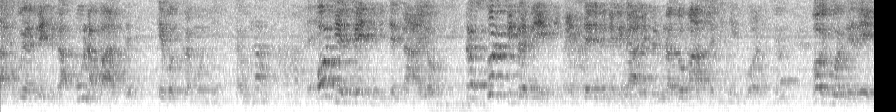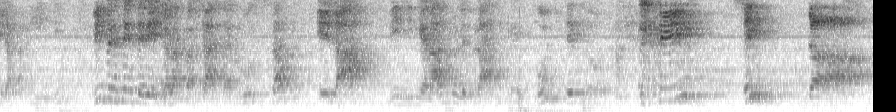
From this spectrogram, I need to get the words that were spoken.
dato, voi avete da una parte e vostra moglie da un'altra. Oggi è il 20 di gennaio, trascorsi tre mesi nel termine legale per una domanda di divorzio, voi tornerete a Parigi, vi presenterete all'ambasciata russa e là vi indicheranno le pratiche ulteriori. Sì? Sì? Da!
